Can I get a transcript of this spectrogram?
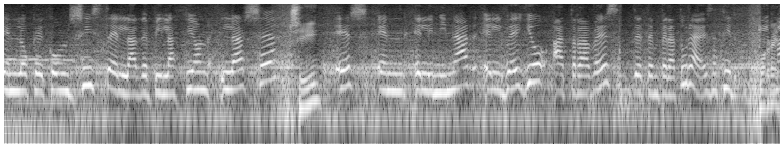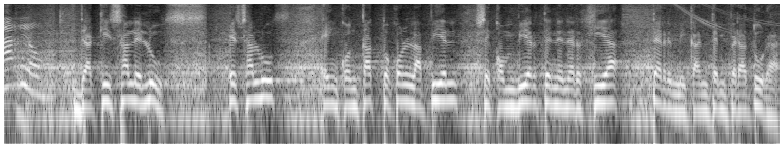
En lo que consiste la depilación láser Sí. es en eliminar el vello a través de temperatura, es decir, quemarlo. De aquí sale luz. Esa luz en contacto con la piel se convierte en energía térmica, en temperatura.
